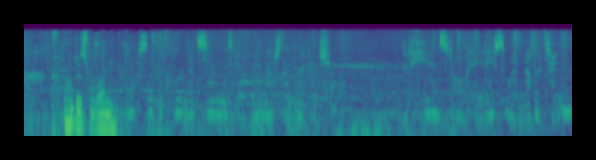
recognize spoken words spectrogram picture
I'll just run. Looks like the coordinates Sylens gave me match that wreckage. Did he install Hades on another Titan?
